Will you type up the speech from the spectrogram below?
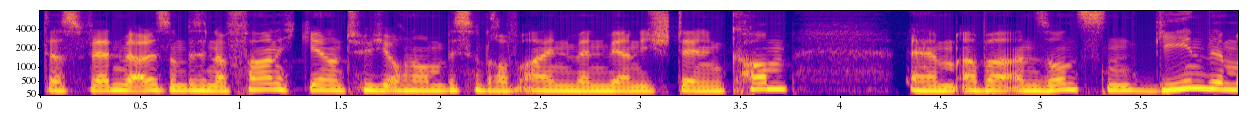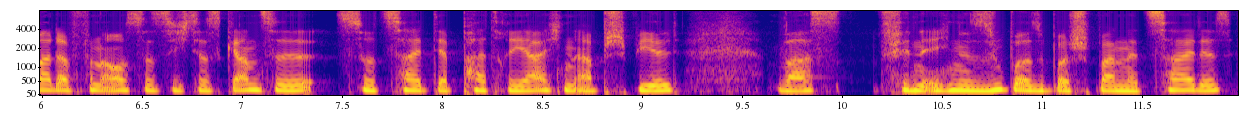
das werden wir alles so ein bisschen erfahren. Ich gehe natürlich auch noch ein bisschen drauf ein, wenn wir an die Stellen kommen. Ähm, aber ansonsten gehen wir mal davon aus, dass sich das Ganze zur Zeit der Patriarchen abspielt, was, finde ich, eine super, super spannende Zeit ist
